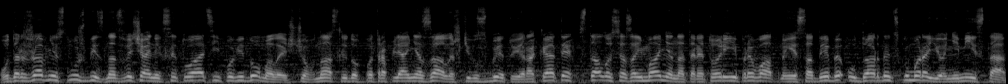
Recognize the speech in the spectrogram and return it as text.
У державній службі з надзвичайних ситуацій повідомили, що внаслідок потрапляння залишків збитої ракети сталося займання на території приватної садиби у Дарницькому районі міста.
